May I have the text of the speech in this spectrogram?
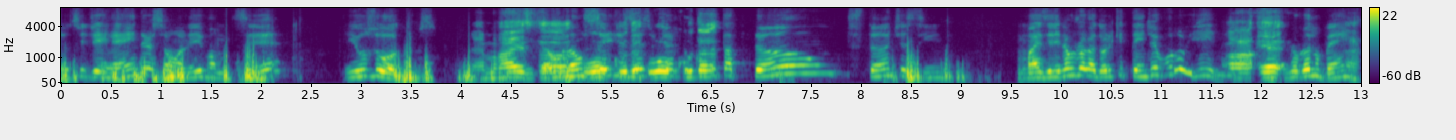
O CJ Henderson ali, vamos dizer, e os outros. É, mas Então, eu não o sei Okuda, dizer se o o Jeff Okuda, Okuda tá tão distante assim. Mas ele é um jogador que tende a evoluir, né? ah, é, Tá jogando bem. É.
